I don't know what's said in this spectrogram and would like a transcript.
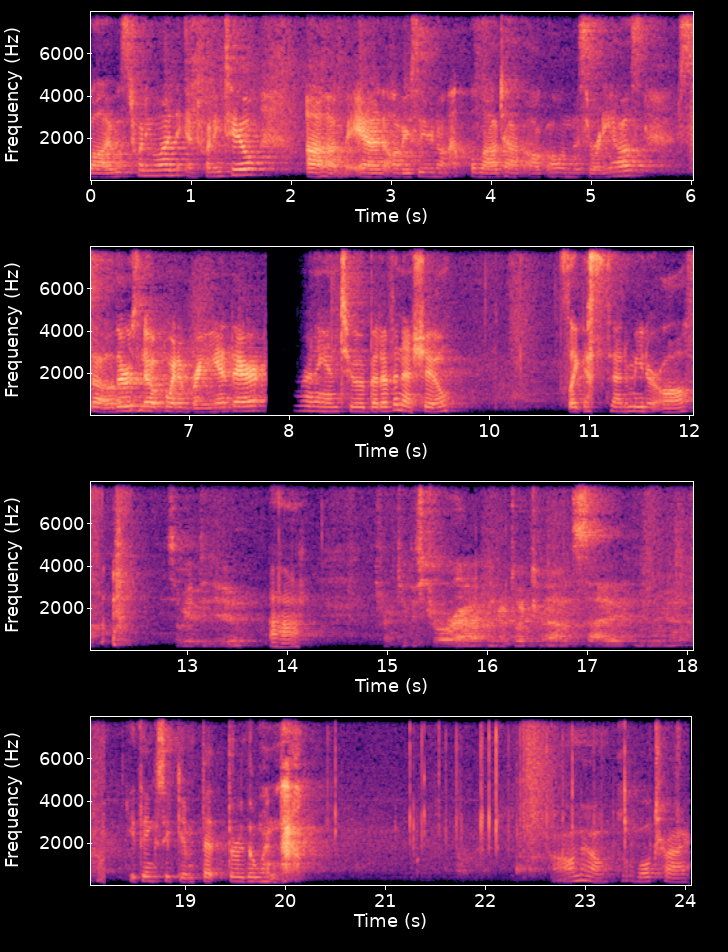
while I was 21 and 22 um, and obviously you're not allowed to have alcohol in the sorority house, so there's no point in bringing it there. running into a bit of an issue. It's like a centimeter off. so we have to do? Uh-huh. Try to take this drawer out, and you have to like turn it on the side. He thinks he can fit through the window. Oh no, we'll try.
